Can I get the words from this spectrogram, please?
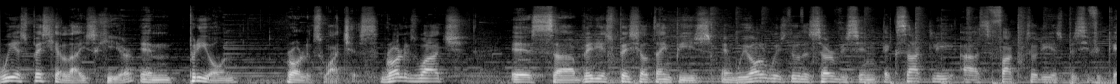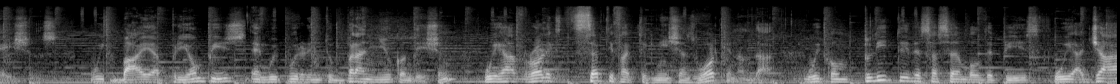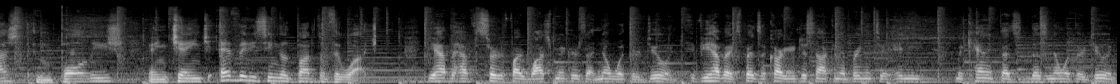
We specialize here in pre-owned Rolex watches. Rolex watch is a very special timepiece and we always do the servicing exactly as factory specifications. We buy a pre-owned piece and we put it into brand new condition. We have Rolex certified technicians working on that. We completely disassemble the piece, we adjust and polish and change every single part of the watch. You have to have certified watchmakers that know what they're doing. If you have an expensive car, you're just not going to bring it to any mechanic that doesn't know what they're doing.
